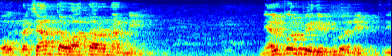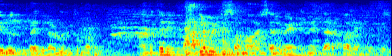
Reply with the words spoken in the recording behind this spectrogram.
ఒక ప్రశాంత వాతావరణాన్ని నెలకొల్పేది ఎప్పుడు అనేటువంటిది ఈరోజు ప్రజలు అడుగుతున్నారు. అందుకని పార్లమెంటు సమావేశాలు వెంటనే జరపాలని చెప్పేసి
